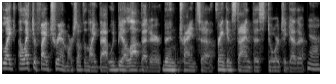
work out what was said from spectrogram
like electrified trim or something like that would be a lot better than trying to Frankenstein this door together. Yeah.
